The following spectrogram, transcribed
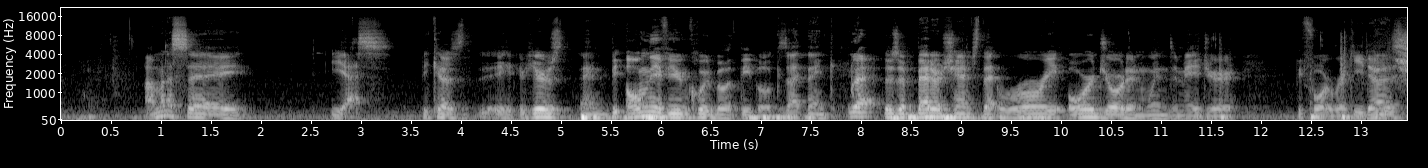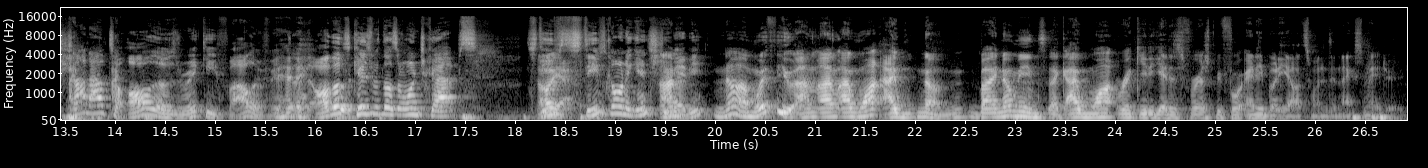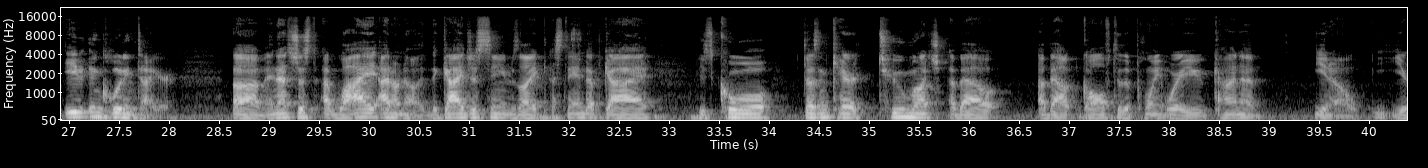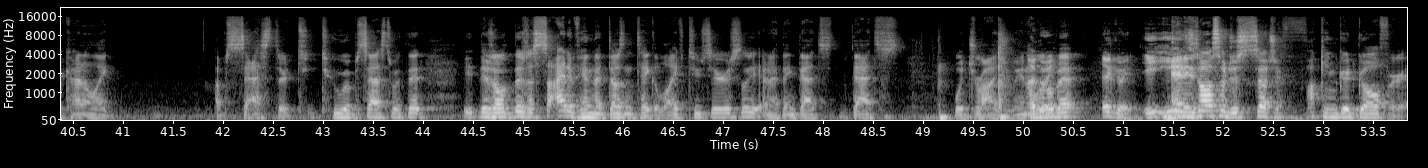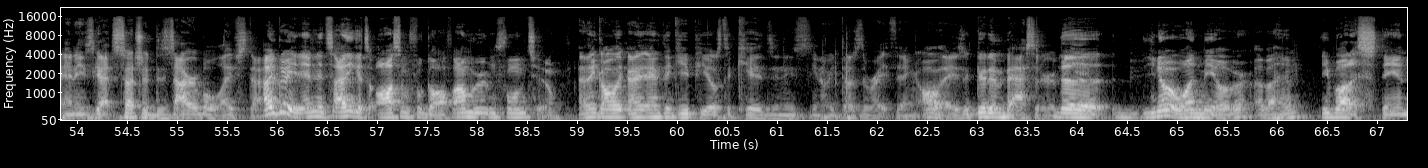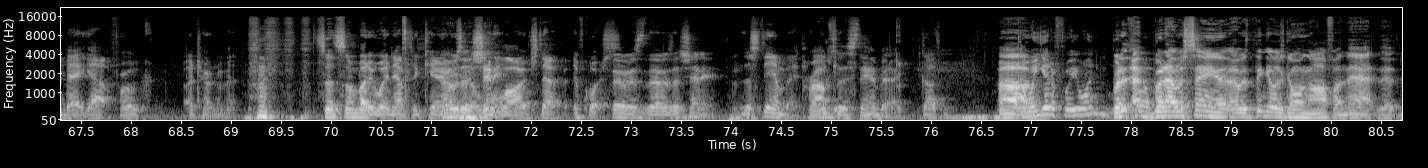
I'm gonna say yes because here's and be, only if you include both people because I think Okay. there's a better chance that Rory or Jordan wins a major before Rickie does. Shout out to all those Rickie Fowler fans. all those kids with those orange caps. Steve, Oh, yeah. Steve's going against you, I'm- baby. No, I'm with you. I'm, I'm I want I no by no means like I want Rickie to get his first before anybody else wins the next major, e- including Tiger. Um, and that's just uh, why I don't know. The guy just seems like a stand-up guy. He's cool. Doesn't care too much about about golf to the point where you kind of, you know, you're kind of like obsessed or too, too obsessed with it. There's a there's a side of him that doesn't take life too seriously, and I think that's that's what drives you in a little Agreed. bit. Agree. He, And he's also just such a fucking good golfer, and he's got such a desirable lifestyle. I agree, and it's. I think it's awesome for golf. I'm rooting for him too. I think all I, I think he appeals to kids, and he's you know he does the right thing. All that. He's a good ambassador. of The you know what won me over about him? He brought a stand bag out for a, a tournament, so somebody wouldn't have to carry That was a shinny. large stuff. Of course, that was that was at Shinny. the stand bag. Props to the stand bag. Got me. Um, Can we get a free one? But uh, but I was saying I was think I was going off on that that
